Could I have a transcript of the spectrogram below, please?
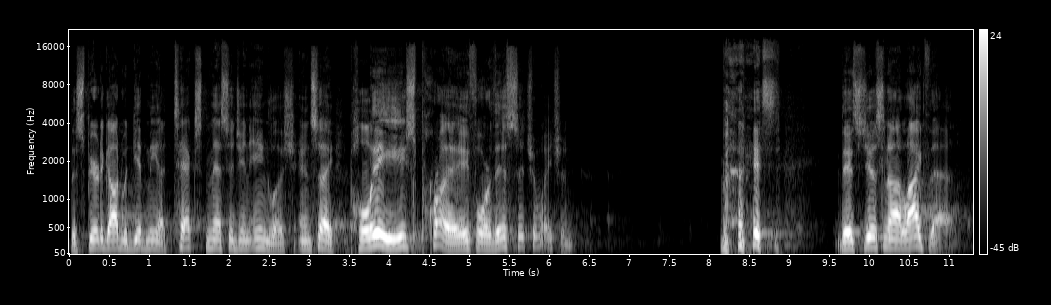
the Spirit of God would give me a text message in English and say, Please pray for this situation. But it's, it's just not like that.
